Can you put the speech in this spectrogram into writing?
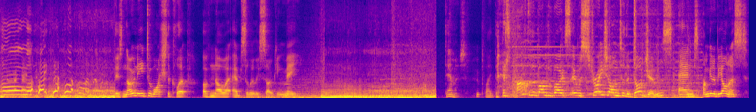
Oh my god! There's no need to watch the clip of Noah absolutely soaking me. Damn it, who played that? After the bumper boats, it was straight on to the Dodgems, and I'm gonna be honest,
